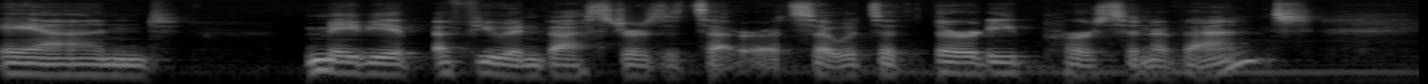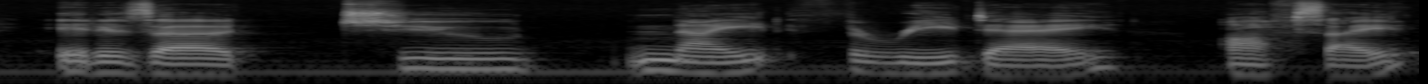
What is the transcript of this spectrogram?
and maybe a, few investors, et cetera. So, it's a 30 person event. It is a two night, three day offsite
